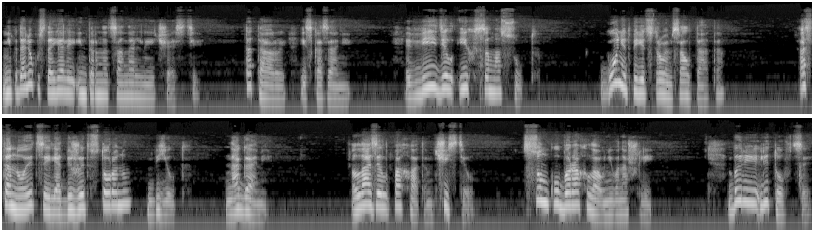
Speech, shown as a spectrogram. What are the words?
Неподалеку стояли интернациональные части. Татары из Казани. Видел их самосуд. Гонит перед строем солдата. Остановится или отбежит в сторону — бьют. Ногами. Лазил по хатам, чистил. Сумку барахла у него нашли. Были литовцы.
